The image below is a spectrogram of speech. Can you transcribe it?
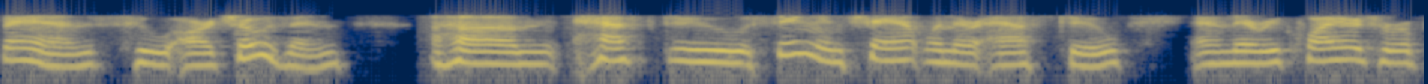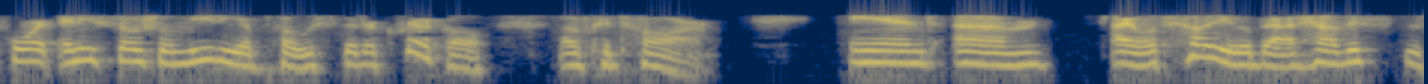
fans who are chosen um, have to sing and chant when they're asked to, and they're required to report any social media posts that are critical of Qatar. And um, I will tell you about how this this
